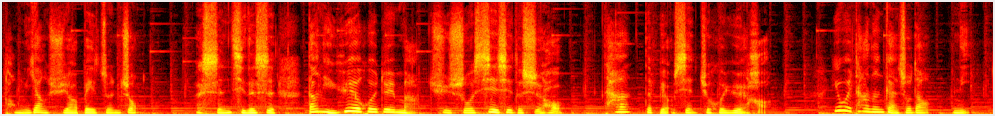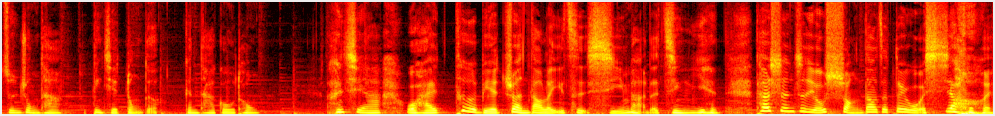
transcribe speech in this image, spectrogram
同样需要被尊重。而神奇的是，当你越会对马去说谢谢的时候，它的表现就会越好，因为它能感受到你尊重它，并且懂得跟它沟通。而且啊，我还特别赚到了一次洗马的经验，他甚至有爽到在对我笑哎，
